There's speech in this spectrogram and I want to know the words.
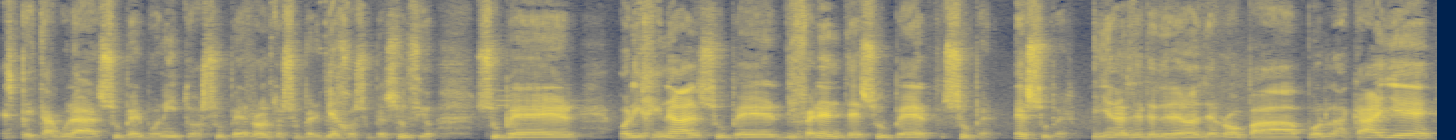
espectacular, súper bonito, súper roto, súper viejo, súper sucio, súper original, súper diferente, súper, súper, es súper. Llenas de tendereros de ropa por la calle,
